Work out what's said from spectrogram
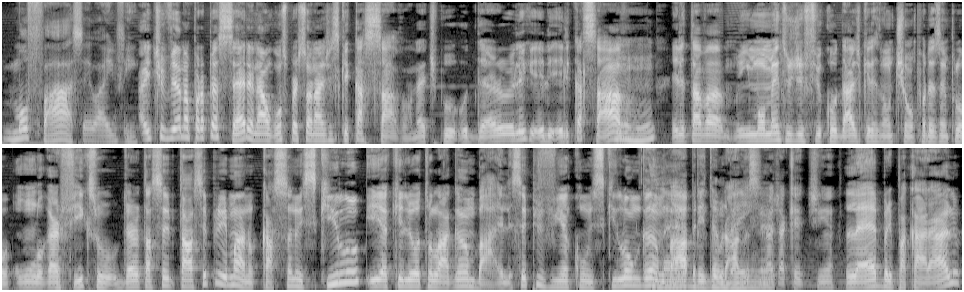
mofar, sei lá, enfim. A gente via na própria série, né, alguns personagens que caçavam, né? Tipo, o Daryl, ele, ele, ele caçava. Uhum. Ele tava em momentos de dificuldade que eles não tinham, por exemplo, um lugar fixo. O Daryl tá sempre, tava sempre, mano, caçando esquilo e aquele outro lá, gambá. Ele sempre vinha com um esquilo ou um gambá Lebre pendurado também, assim né? na jaquetinha. Lebre pra caralho.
